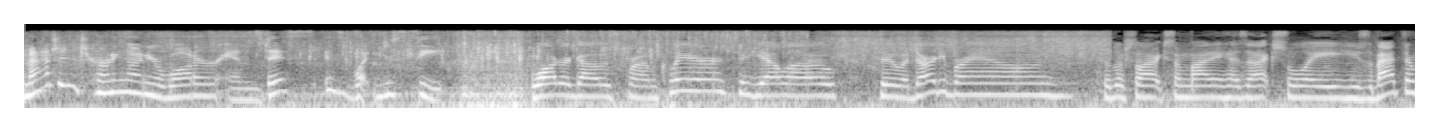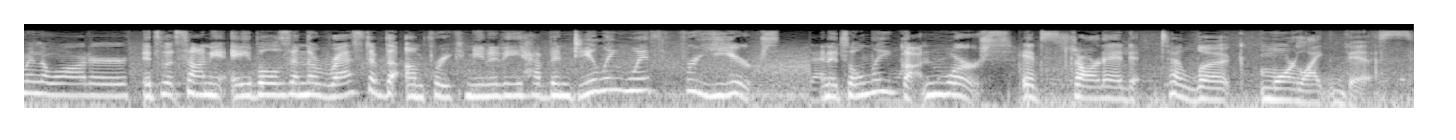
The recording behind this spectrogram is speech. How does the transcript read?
Imagine turning on your water and this is what you see. Water goes from clear to yellow to a dirty brown. It looks like somebody has actually used the bathroom in the water. It's what Sonia Abels and the rest of the Humphrey community have been dealing with for years, and it's only gotten worse. It started to look more like this.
